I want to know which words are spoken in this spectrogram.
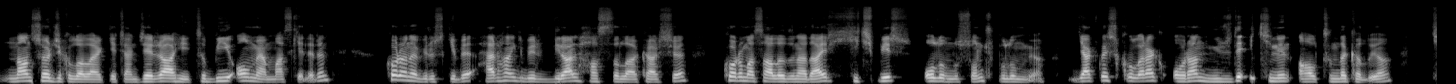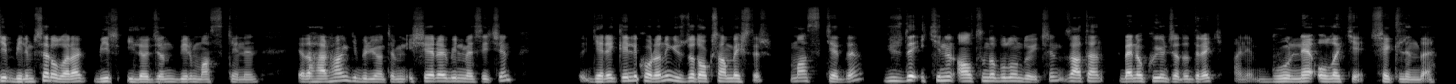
non-surgical olarak geçen cerrahi, tıbbi olmayan maskelerin koronavirüs gibi herhangi bir viral hastalığa karşı koruma sağladığına dair hiçbir olumlu sonuç bulunmuyor. Yaklaşık olarak oran %2'nin altında kalıyor ki bilimsel olarak bir ilacın, bir maskenin ya da herhangi bir yöntemin işe yarayabilmesi için gereklilik oranı %95'tir. Maskede %2'nin altında bulunduğu için zaten ben okuyunca da direkt hani bu ne ola ki şeklinde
